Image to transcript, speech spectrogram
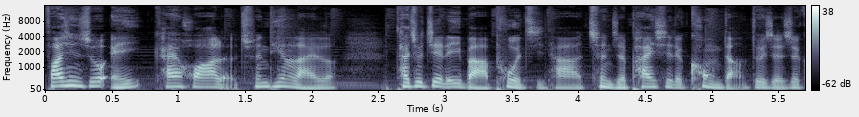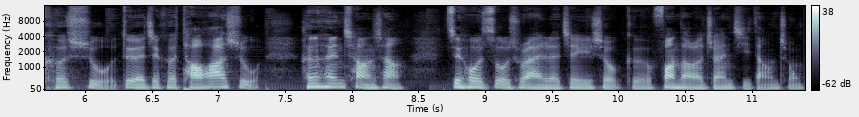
发现说哎开花了，春天来了，他就借了一把破吉他，趁着拍戏的空档，对着这棵树，对着这棵桃花树哼哼唱唱，最后做出来了这一首歌，放到了专辑当中。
